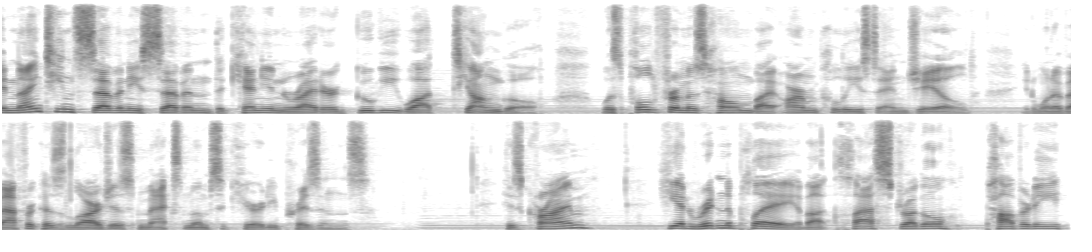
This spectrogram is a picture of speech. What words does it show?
In 1977, the Kenyan writer Ngugi wa was pulled from his home by armed police and jailed in one of Africa's largest maximum security prisons. His crime? He had written a play about class struggle, poverty,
